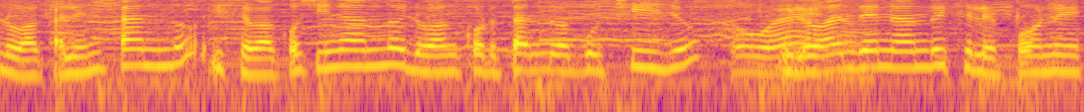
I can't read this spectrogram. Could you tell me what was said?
lo va calentando y se va cocinando y lo van cortando a cuchillo y lo van llenando y se le pone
